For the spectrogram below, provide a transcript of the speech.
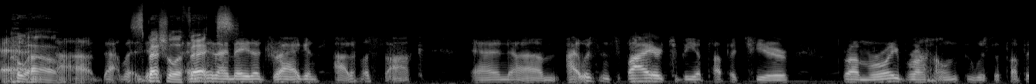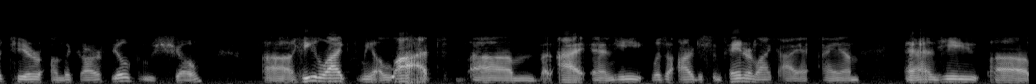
And, Oh, wow. Uh, that was Special effects. and, And I made a dragon out of a sock. And um, I was inspired to be a puppeteer from Roy Brown, who was the puppeteer on the Garfield Goose Show. Uh, he liked me a lot, um, but I and he was an artist and painter like I, I am, and he uh,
